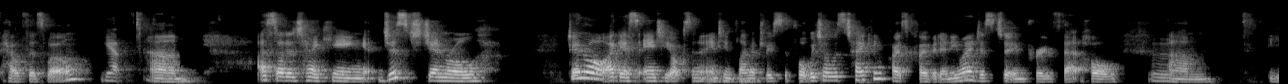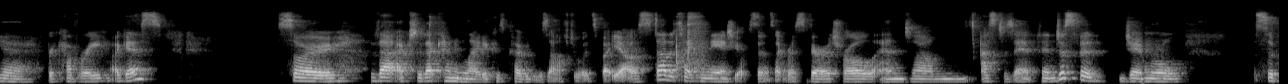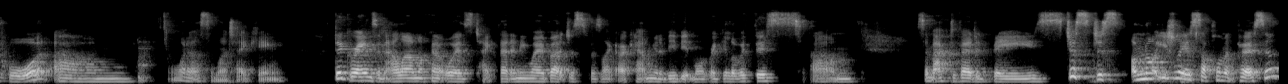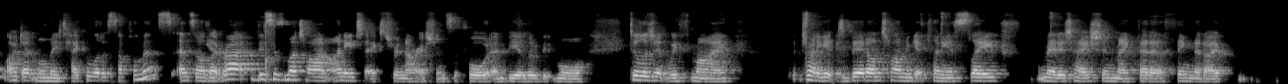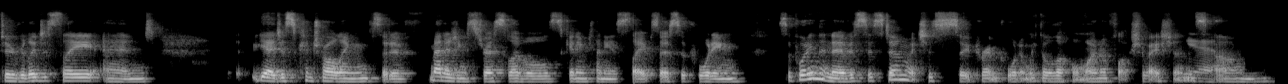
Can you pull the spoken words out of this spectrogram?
health as well. Yep. Um, I started taking just general general, I guess, antioxidant, anti-inflammatory support, which I was taking post-COVID anyway, just to improve that whole mm. um, yeah recovery i guess. So that actually that came in later because covid was afterwards. But yeah i started taking the antioxidants like resveratrol and um, astaxanthin just for general support. Um, what else am i taking? The greens and aloe i'm not going to always take that anyway but just was like okay i'm going to be a bit more regular with this. Um, some activated Bs. Just, just I'm not usually a supplement person. I don't normally take a lot of supplements, and so I was yeah. like, right, this is my time. I need to extra nourish and support, and be a little bit more diligent with my trying to get to bed on time and get plenty of sleep. Meditation, make that a thing that I do religiously, and yeah, just controlling sort of managing stress levels, getting plenty of sleep. So supporting supporting the nervous system, which is super important with all the hormonal fluctuations. Yeah. Um,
